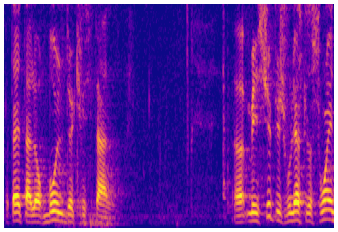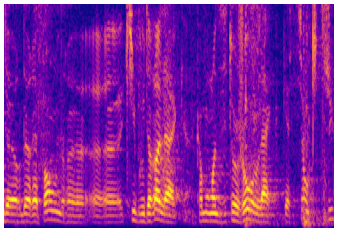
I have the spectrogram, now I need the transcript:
peut-être à leur boule de cristal. Euh, messieurs, puis je vous laisse le soin de, répondre euh, euh, qui voudra, la, comme on dit toujours, la question qui tue.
